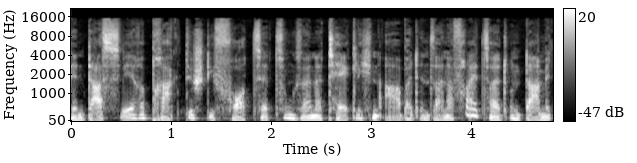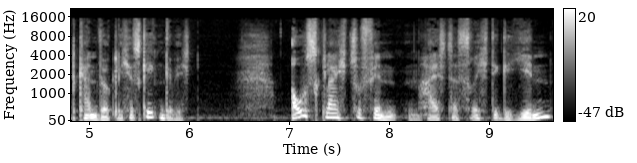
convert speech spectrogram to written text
denn das wäre praktisch die Fortsetzung seiner täglichen Arbeit in seiner Freizeit und damit kein wirkliches Gegengewicht. Ausgleich zu finden heißt das richtige Yin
